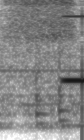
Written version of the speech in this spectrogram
oh you.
